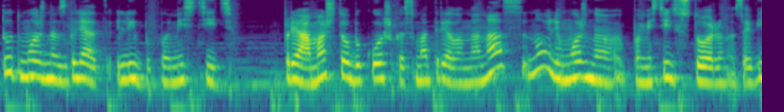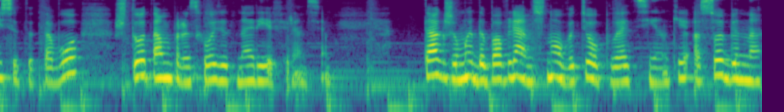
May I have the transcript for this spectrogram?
Тут можно взгляд либо поместить прямо, чтобы кошка смотрела на нас, ну или можно поместить в сторону, зависит от того, что там происходит на референсе. Также мы добавляем снова теплые оттенки, особенно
